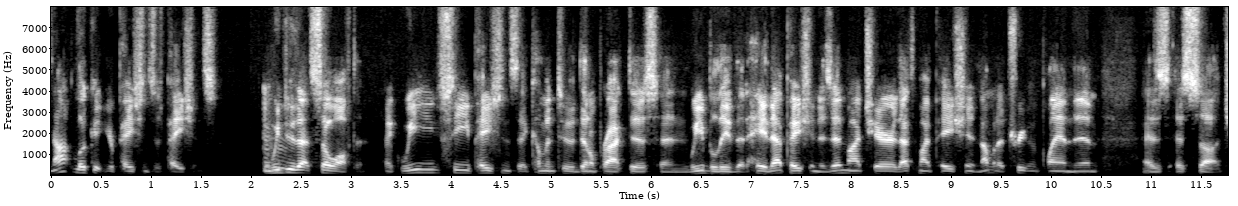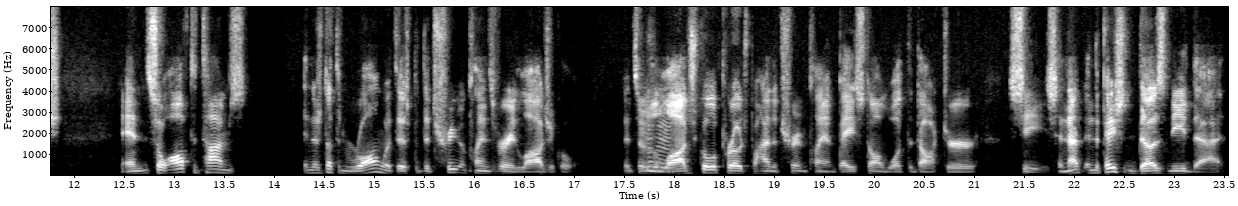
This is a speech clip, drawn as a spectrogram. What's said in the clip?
Not look at your patients as patients, and mm-hmm. we do that so often. Like we see patients that come into a dental practice, and we believe that hey, that patient is in my chair, that's my patient, and I'm going to treatment plan them as as such. And so oftentimes, and there's nothing wrong with this, but the treatment plan is very logical. It's there's mm-hmm. a logical approach behind the treatment plan based on what the doctor sees, and that and the patient does need that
